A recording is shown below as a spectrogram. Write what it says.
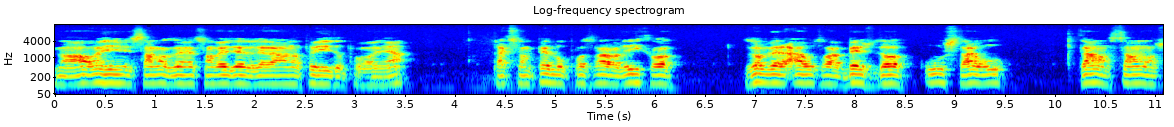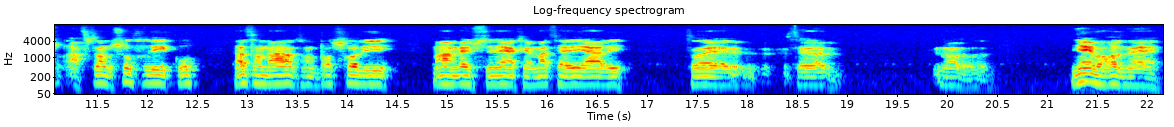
No a oni, samozrejme som vedel, že ráno prídu po mňa, tak som Pedlu poslal rýchlo, zober auto a bež do ústavu, tam, tam a v tom šuflíku, na tom, na tom poschodí mám ešte nejaké materiály, ktoré teda, no, nevhodné.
